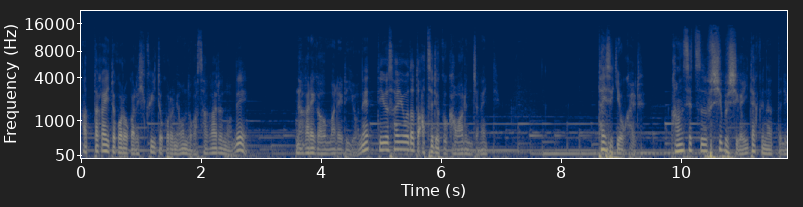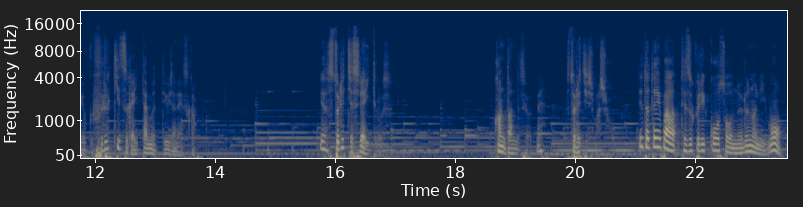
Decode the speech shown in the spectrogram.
あったかいところから低いところに温度が下がるので流れが生まれるよねっていう作用だと圧力変わるんじゃないっていう。体積を変える。関節節々が痛くなったりよく古傷が痛むっていうじゃないですか。いやストレッチすりゃいいってことです。簡単ですよね。ストレッチしましょう。で例えば手作り酵素を塗るのにも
